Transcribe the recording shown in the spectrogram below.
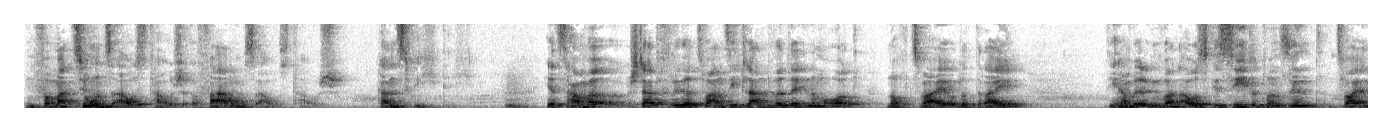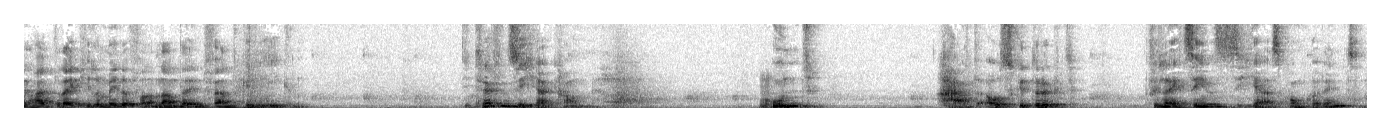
Informationsaustausch, Erfahrungsaustausch, ganz wichtig. Jetzt haben wir statt früher 20 Landwirte in einem Ort noch zwei oder drei. Die haben irgendwann ausgesiedelt und sind zweieinhalb, drei Kilometer voneinander entfernt gelegen. Die treffen sich ja kaum mehr. Und, hart ausgedrückt, vielleicht sehen sie sich ja als Konkurrenten.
